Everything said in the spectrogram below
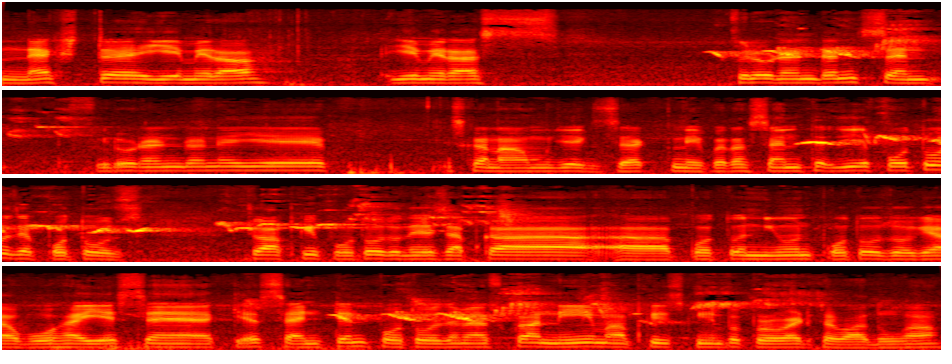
नेक्स्ट ये मेरा ये मेरा फिलोडेंडन सेन फिलोडेंडन है ये इसका नाम मुझे एग्जैक्ट नहीं पता। सेंट ये पोतोज़ है पोतोज़ जो आपकी पोतोज़ होते हैं जैसे आपका पोतो न्यून पोतोज़ हो गया वो है ये से, सेंटेन पोतोज़ है मैं उसका नेम आपकी स्क्रीन पर प्रोवाइड करवा दूँगा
